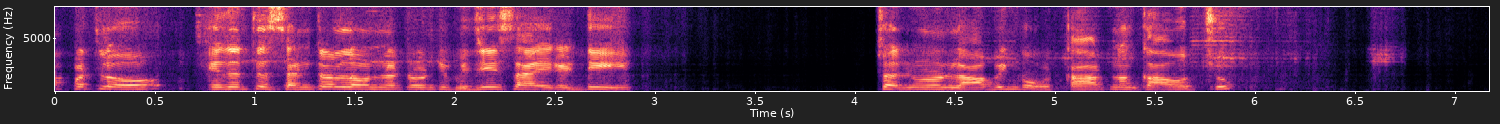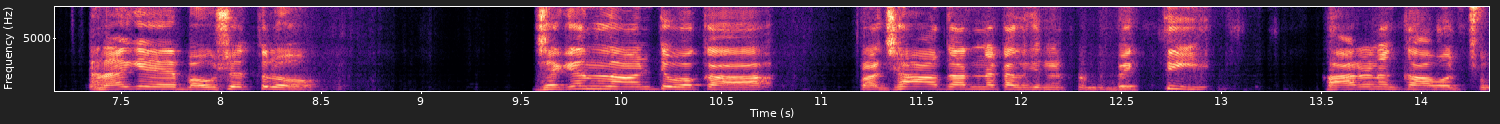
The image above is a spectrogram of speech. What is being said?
అప్పట్లో ఏదైతే సెంట్రల్లో ఉన్నటువంటి విజయసాయి రెడ్డి చదివిన లాబింగ్ ఒక కారణం కావచ్చు. అలాగే భవిష్యత్తులో జగన్ లాంటి ఒక ప్రజా ఆదరణ కలిగినటువంటి వ్యక్తి కారణం కావచ్చు.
